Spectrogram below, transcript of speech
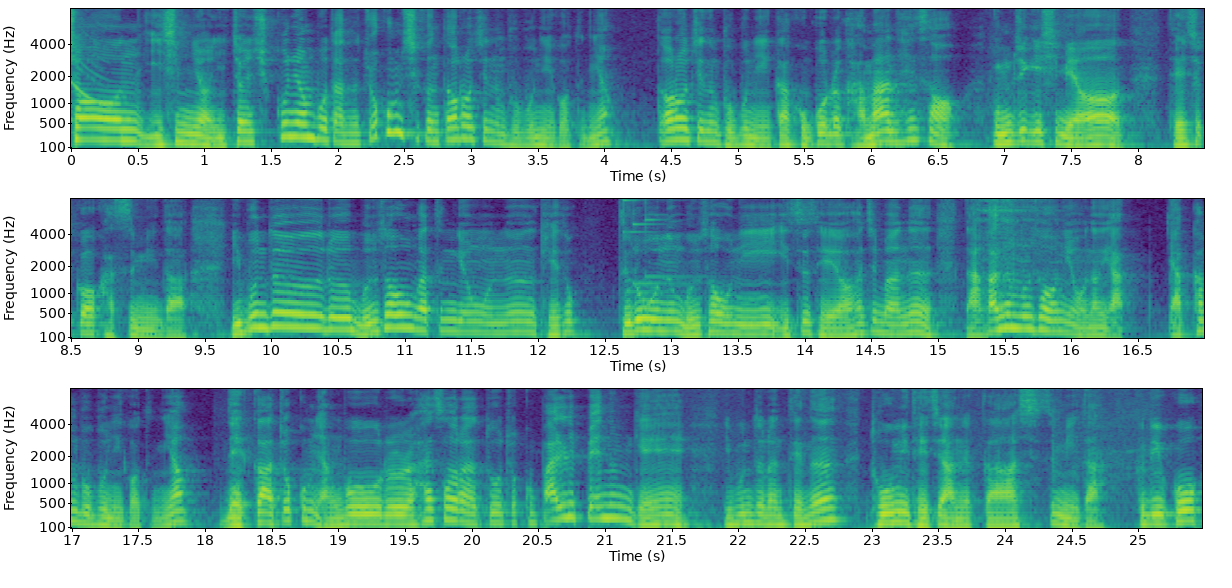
2020년, 2019년보다는 조금씩은 떨어지는 부분이거든요. 떨어지는 부분이니까 그거를 감안해서 움직이시면 되실 것 같습니다. 이분들은 문서운 같은 경우는 계속 들어오는 문서운이 있으세요. 하지만은 나가는 문서운이 워낙 약, 약한 부분이거든요. 내가 조금 양보를 해서라도 조금 빨리 빼는 게 이분들한테는 도움이 되지 않을까 싶습니다. 그리고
